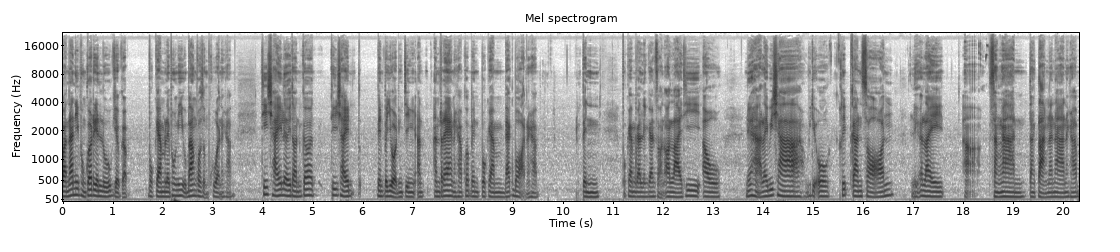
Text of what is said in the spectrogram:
ก่อนหน้านี้ผมก็เรียนรู้เกี่ยวกับโปรแกรมอะไรพวกนี้อยู่บ้างพอสมควรนะครับ ที่ใช้เลยตอนก็ที่ใช้เป็นประโยชน์จริง ๆ อันอันแรกนะครับ ก็เป็นโปรแกรม Backboard นะครับ เป็นโปรแกรมการเรียนการสอนออนไลน์ที่เอาเนื้อหารายวิชา วิดีโอคลิปการสอน หรืออะไร สั่งงานต่างๆ นานานะครับ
